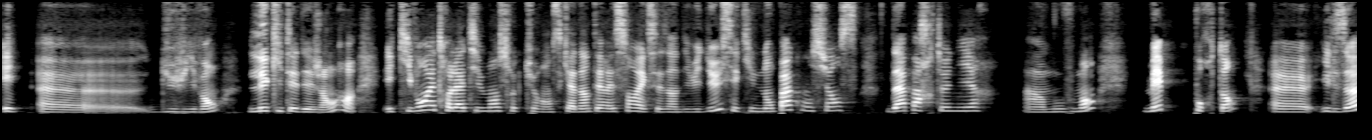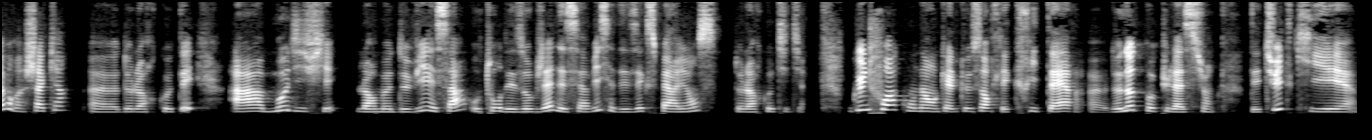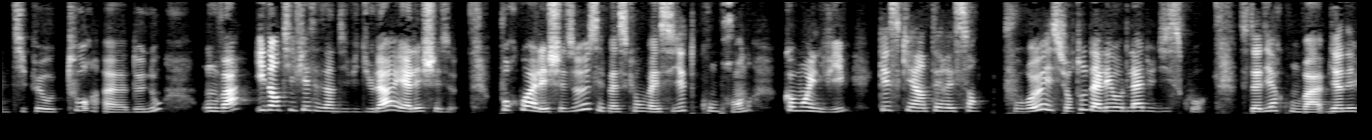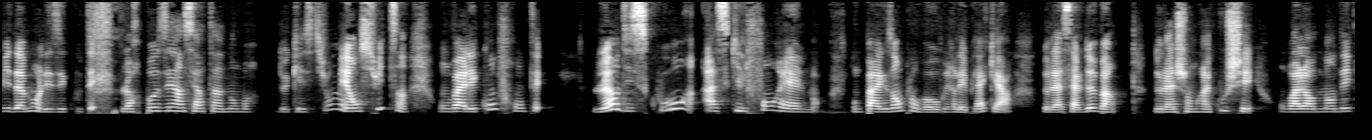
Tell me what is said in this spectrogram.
et euh, du vivant, l'équité des genres, et qui vont être relativement structurants. Ce qu'il y a d'intéressant avec ces individus, c'est qu'ils n'ont pas conscience d'appartenir à un mouvement, mais pourtant, euh, ils œuvrent chacun euh, de leur côté à modifier leur mode de vie, et ça autour des objets, des services et des expériences de leur quotidien. Donc une fois qu'on a en quelque sorte les critères euh, de notre population d'études qui est un petit peu autour euh, de nous, on va identifier ces individus-là et aller chez eux. Pourquoi aller chez eux? C'est parce qu'on va essayer de comprendre comment ils vivent, qu'est-ce qui est intéressant pour eux et surtout d'aller au-delà du discours. C'est-à-dire qu'on va bien évidemment les écouter, leur poser un certain nombre de questions, mais ensuite on va les confronter leur discours à ce qu'ils font réellement. Donc par exemple, on va ouvrir les placards de la salle de bain, de la chambre à coucher, on va leur demander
